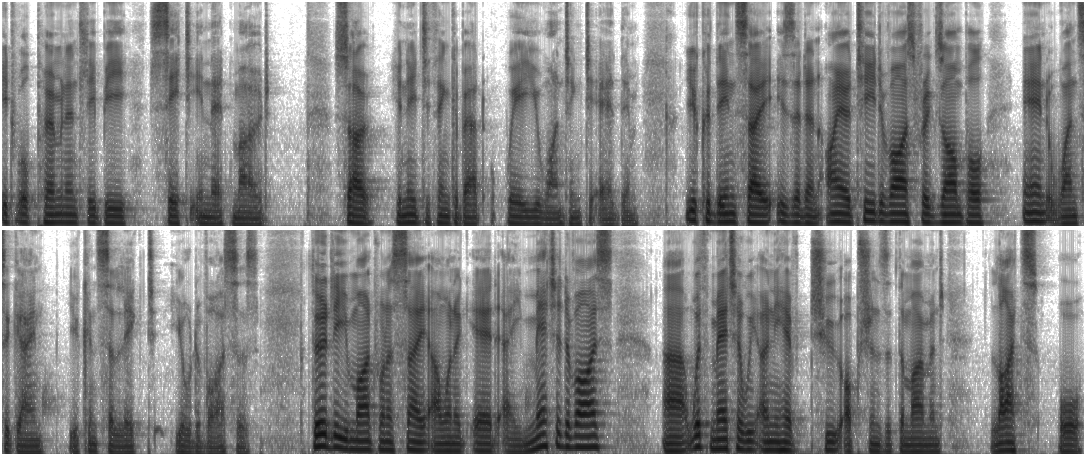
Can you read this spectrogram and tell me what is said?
it will permanently be set in that mode. So you need to think about where you're wanting to add them. You could then say, is it an IoT device, for example? And once again, you can select your devices. Thirdly, you might want to say, I want to add a Matter device. Uh, with Matter, we only have two options at the moment, lights or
